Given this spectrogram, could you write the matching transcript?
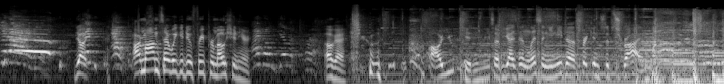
Get out of here! Yo, our mom said we could do free promotion here. I don't give a crap. Okay. Are you kidding me? So if you guys didn't listen, you need to freaking subscribe. Oh,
